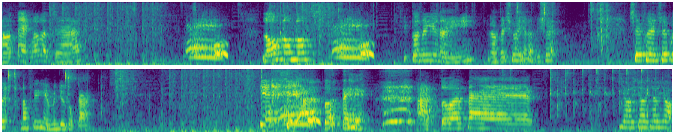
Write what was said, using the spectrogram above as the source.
วแตกแล้วเหรอจ๊ะ ล้มล้มล้มอีกตัวนึงอยู่ไหน เราไปช่วยอย่าเราไปช่วย ช่วยเพื่อนช่วยเพื่อน น้องฟิวเห็นมันอยู่ตรงกลางเย้อัดตัวแตก อัดตัวแตกย่อย่อย่อย่อ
